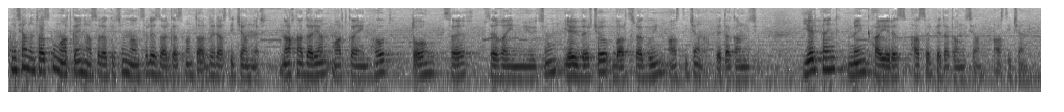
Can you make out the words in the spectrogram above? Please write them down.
Պատմության ընթացքում մարդկային հասարակությունն անցել է զարգացման տարբեր աստիճաններ՝ նախնադարյան մարդկային հոտ, տոհ, ցեղ, ցեղային միություն եւ վերջո բարձրագույն աստիճանը՝ պետականություն։ Երբ ենք մենք հայերս հասել պետականության աստիճանի։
